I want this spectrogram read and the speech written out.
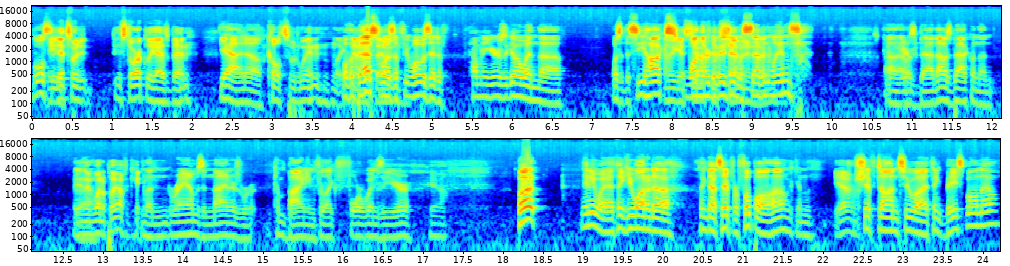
we'll see That's what it historically has been. yeah I know Colts would win. Like well the nine best was a few what was it a, how many years ago when the was it the Seahawks think, yeah, won Seahawks their division with seven nine. wins uh, that year. was bad that was back when the And they won a playoff game. the Rams and Niners were combining for like four wins a year. yeah. But anyway, I think you wanted to. I think that's it for football, huh? We can Yeah. shift on to uh, I think baseball now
